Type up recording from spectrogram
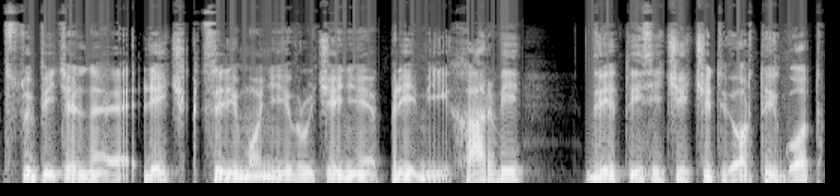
Вступительная речь к церемонии вручения премии Харви 2004 год.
